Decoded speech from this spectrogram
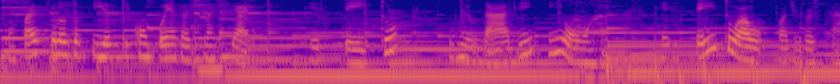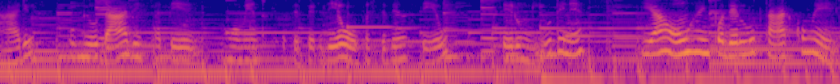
Então, quais filosofias que compõem as artes marciais? Respeito, humildade e honra. Respeito ao adversário, humildade em saber o momento que você perdeu ou você venceu, ser humilde, né? E a honra em poder lutar com ele.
